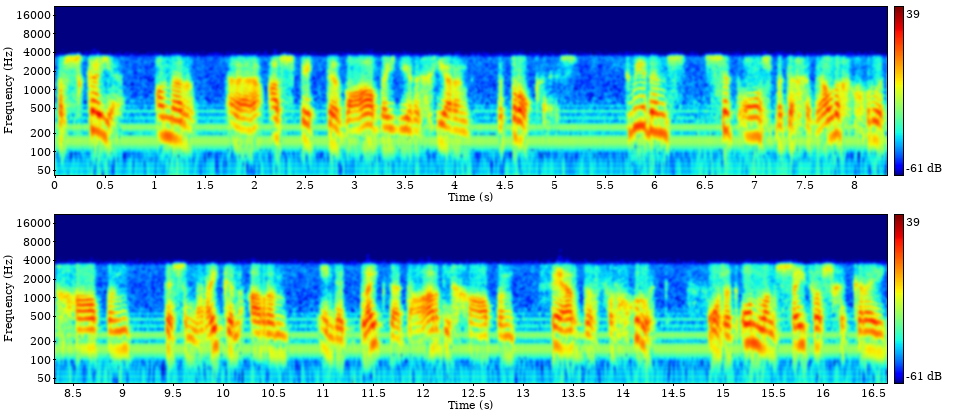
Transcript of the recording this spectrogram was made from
verskeie ander uh aspekte waarby die regering betrokke is. Tweedens sit ons met 'n geweldige groot gaping tussen ryk en arm en dit blyk dat daardie gaping verder vergroot. Ons het onlangs syfers gekry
